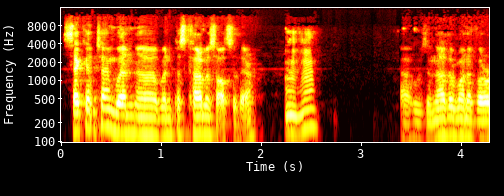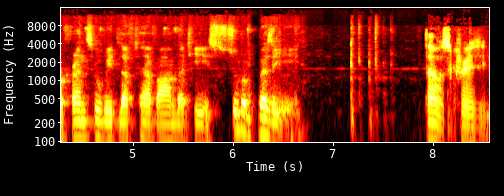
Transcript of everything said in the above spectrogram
second time when uh, when Pascal was also there. hmm Uh, who's another one of our friends who we'd love to have on, but he's super busy. That was crazy.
